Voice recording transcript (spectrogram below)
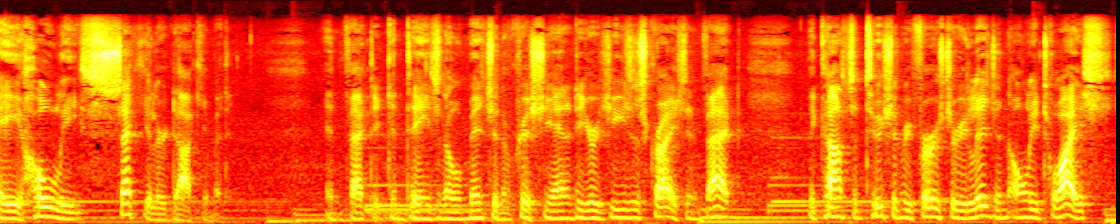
a wholly secular document. In fact, it contains no mention of Christianity or Jesus Christ. In fact, the Constitution refers to religion only twice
